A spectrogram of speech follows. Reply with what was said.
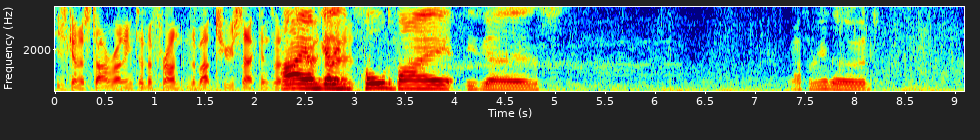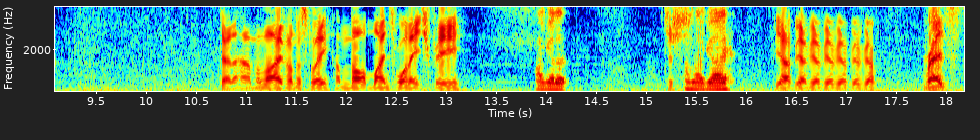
He's gonna start running to the front in about two seconds when this I am getting dies. pulled by these guys. I have to reload. Don't know how I'm alive, honestly. I'm not. Mine's 1 HP. I'll get it. Just. I'm that guy. Yep, yep, yep, yep, yep, yep, yep. Res.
